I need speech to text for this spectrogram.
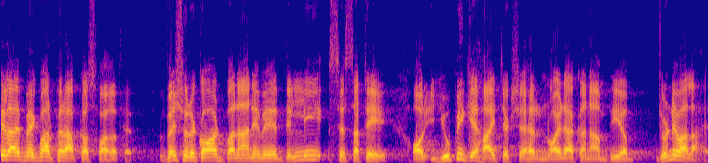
लाइव में एक बार फिर आपका स्वागत है। विश्व रिकॉर्ड बनाने में दिल्ली से सटे और यूपी के हाईटेक शहर नोएडा का नाम भी अब जुड़ने वाला है।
